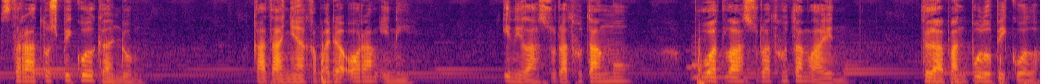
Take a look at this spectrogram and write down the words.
seratus pikul gandum. Katanya kepada orang ini, Inilah surat hutangmu, buatlah surat hutang lain, delapan puluh pikul.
